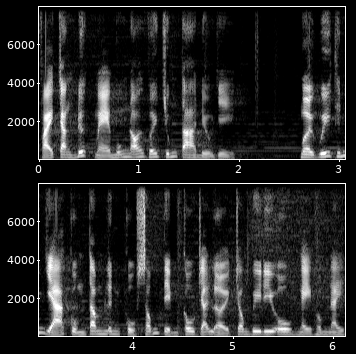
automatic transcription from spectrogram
Phải chăng Đức Mẹ muốn nói với chúng ta điều gì? Mời quý thính giả cùng tâm linh cuộc sống tìm câu trả lời trong video ngày hôm nay.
